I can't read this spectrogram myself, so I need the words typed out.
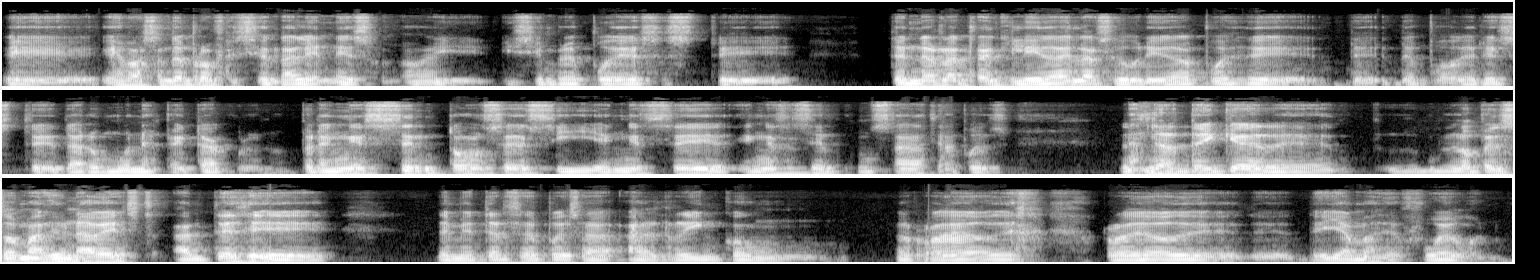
eh, es bastante profesional en eso, ¿no? Y, siempre puedes este, tener la tranquilidad y la seguridad pues de, de, poder este, dar un buen espectáculo, ¿no? Pero en ese entonces y en, ese, en esa circunstancia pues el Undertaker eh, lo pensó más de una vez antes de, de meterse pues al ring con, rodeado de, rodeado de, de, llamas de fuego, ¿no?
